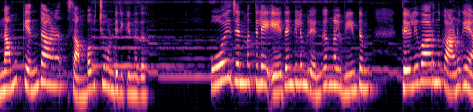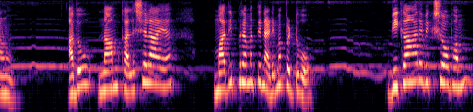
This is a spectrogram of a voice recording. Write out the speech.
നമുക്കെന്താണ് സംഭവിച്ചുകൊണ്ടിരിക്കുന്നത്? പോയ ജന്മത്തിലെ ഏതെങ്കിലും രംഗങ്ങൾ വീണ്ടും തെളിവാർന്നു കാണുകയാണോ? അതോ നാം കലശലായ മതിഭ്രമത്തിനടിമപ്പെട്ടുവോ വികാരവിക്ഷോഭം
